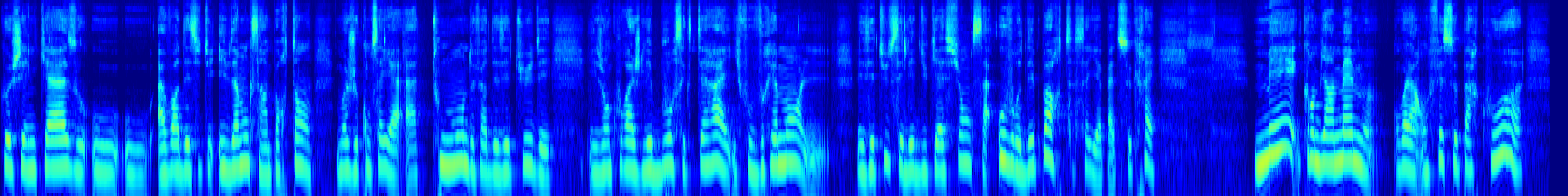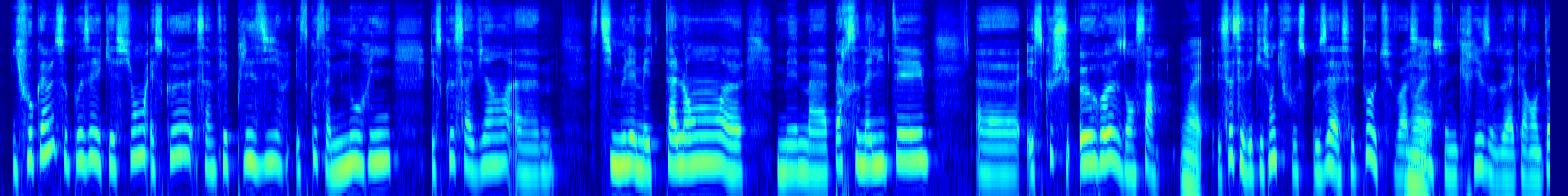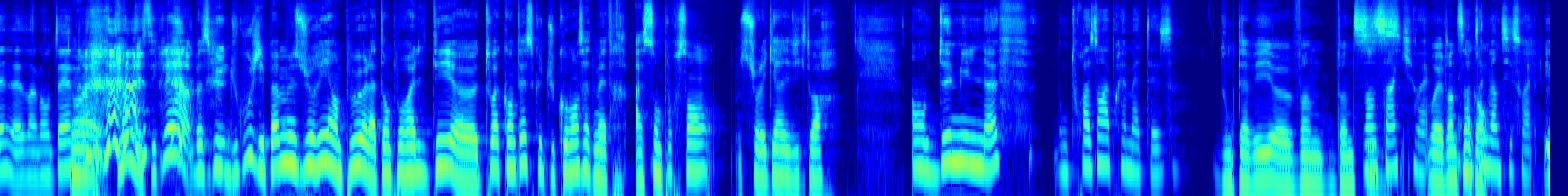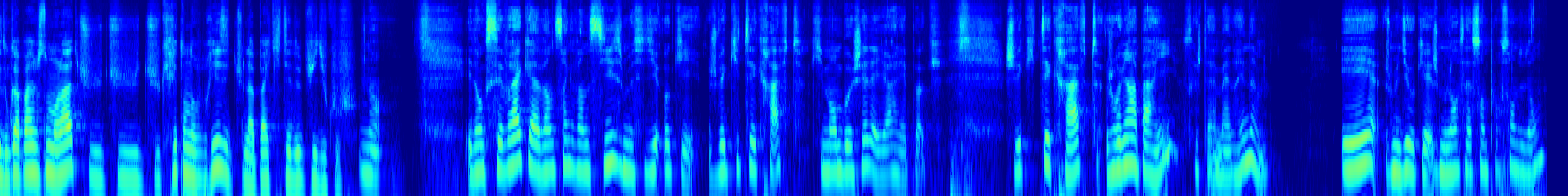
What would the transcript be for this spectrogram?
cocher une case ou, avoir des études. Évidemment que c'est important. Moi, je conseille à, tout le monde de faire des études et, et j'encourage les bourses, etc. Il faut vraiment... Les études, c'est l'éducation, ça ouvre des portes, ça, il n'y a pas de secret. Mais quand bien même, voilà, on fait ce parcours, il faut quand même se poser les questions est-ce que ça me fait plaisir? Est-ce que ça me nourrit? Est-ce que ça vient euh, stimuler mes talents, euh, ma personnalité? Euh, Est-ce que je suis heureuse dans ça? Ouais. Et ça, c'est des questions qu'il faut se poser assez tôt, tu vois. Sinon, c'est une crise de la quarantaine, de la cinquantaine. non, mais c'est clair, parce que du coup, j'ai pas mesuré un peu la temporalité. toi, quand est-ce que tu commences à te mettre à 100% sur les carrés victoires En 2009, donc trois ans après ma thèse. Donc, tu avais 20, 26. 25, ouais. Ouais, 25, 25, ans. 26, ouais. Et donc, à partir de ce moment-là, tu, tu, tu crées ton entreprise et tu ne l'as pas quittée depuis, du coup. Non. Et donc, c'est vrai qu'à 25-26, je me suis dit, OK, je vais quitter Kraft, qui m'embauchait d'ailleurs à l'époque. Je vais quitter Kraft, je reviens à Paris, parce que j'étais à Madrid. Et je me dis, OK, je me lance à 100% dedans.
